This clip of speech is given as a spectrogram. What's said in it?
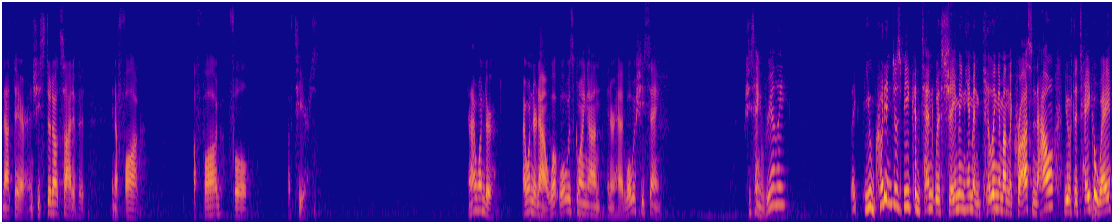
not there. And she stood outside of it in a fog, a fog full of tears. And I wonder, I wonder now, what, what was going on in her head? What was she saying? She's saying, Really? Like, you couldn't just be content with shaming him and killing him on the cross. Now you have to take away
